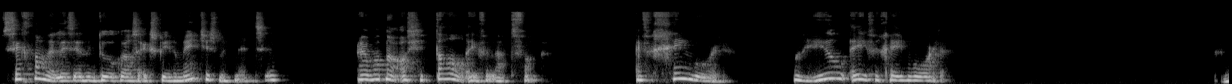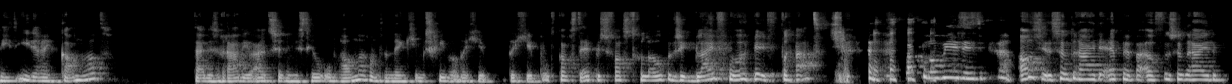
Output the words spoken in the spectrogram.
zeg dan wel eens, en ik doe ook wel eens experimentjes met mensen. En wat nou als je taal even laat vallen? Even geen woorden. Gewoon heel even geen woorden. Niet iedereen kan dat tijdens een radio-uitzending is het heel onhandig, want dan denk je misschien wel dat je, dat je podcast-app is vastgelopen. Dus ik blijf gewoon even praten. maar probeer dit, als je, zodra je de app hebt, of zodra je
